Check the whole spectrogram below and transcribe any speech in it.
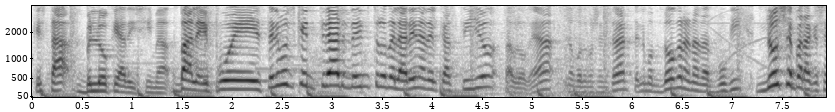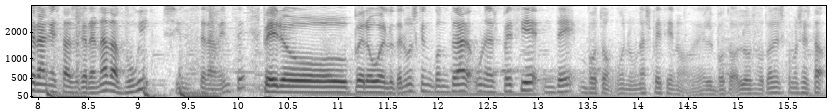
Que está bloqueadísima. Vale, pues tenemos que entrar dentro de la arena del castillo. Está bloqueada, no podemos entrar. Tenemos dos granadas boogie. No sé para qué serán estas granadas boogie, sinceramente Pero, pero bueno, tenemos que encontrar una especie de botón. Bueno, una especie no, el botón, los botones como se está...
